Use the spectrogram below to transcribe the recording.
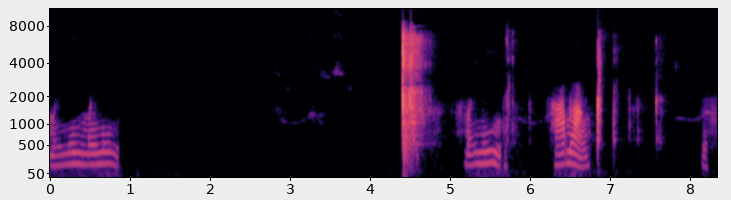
ไม่นิ่ง ไม่นิ่ง ไม่นิ่งข้ามหลัง โอ้โห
